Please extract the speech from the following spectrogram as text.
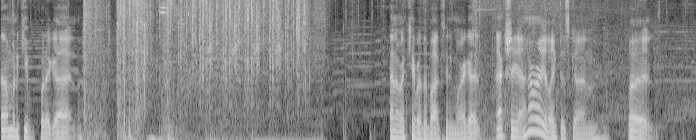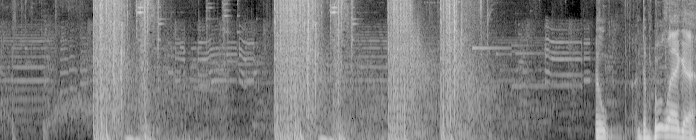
I'm gonna keep what I got. I don't really care about the box anymore. I got actually I don't really like this gun, but Nope. The bootlegger.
